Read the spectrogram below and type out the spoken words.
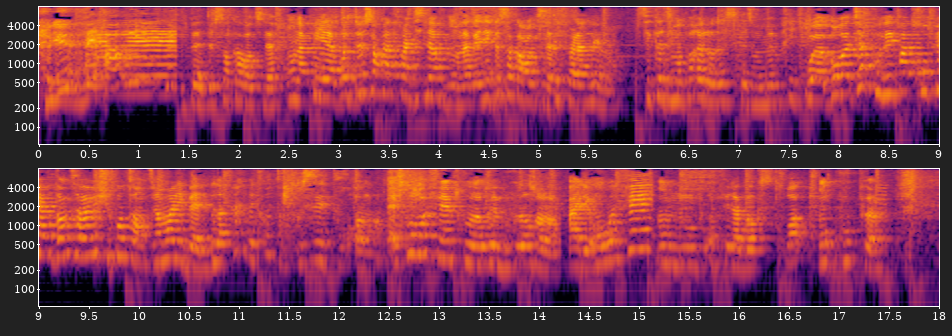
Une Ferrari Bah 249. On a payé la boîte 299, bon on a gagné 249. C'est pas la même. hein. C'est quasiment pareil, l'autre c'est quasiment le même prix. Ouais, bon on va dire qu'on n'est pas trop perdante, ça va mais je suis contente. Vraiment elle est belle. Notre frère va être content parce que c'est pour homme. hein. Est-ce qu'on refait? Parce qu'on a quand même beaucoup d'argent là. Allez, on refait. On ouvre, on fait la box 3, on coupe.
